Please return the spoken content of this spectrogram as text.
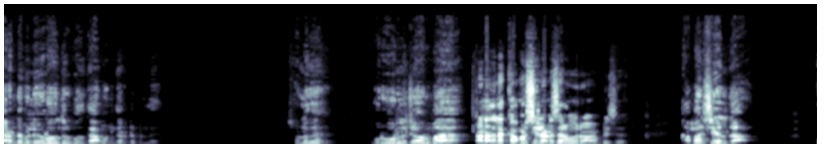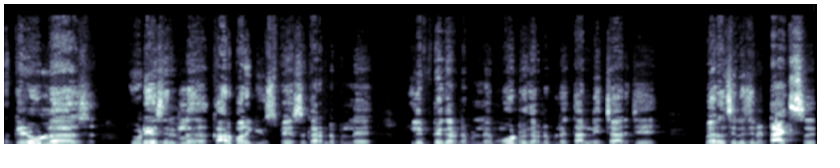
கரண்ட் பில் எவ்வளோ வந்துரு போகுது காமன் கரண்ட் பில்லு சொல்லுங்கள் ஒரு ஒரு லட்சம் வருமா? ஆனா அதெல்லாம் கமர்ஷியலான சார் வரும். எப்படி சார் கமர்ஷியல் தான். கீழே உள்ள யூடிஎஸ் இருக்குல்ல car parking space current bill lift current bill motor current bill தண்ணி சார்ஜு வேறு சின்ன சின்ன டேக்ஸு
